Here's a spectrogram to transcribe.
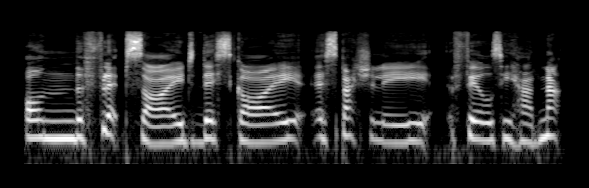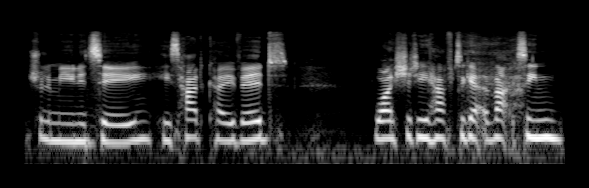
on the flip side, this guy especially feels he had natural immunity, he's had COVID. Why should he have to get a vaccine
